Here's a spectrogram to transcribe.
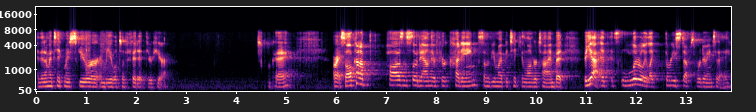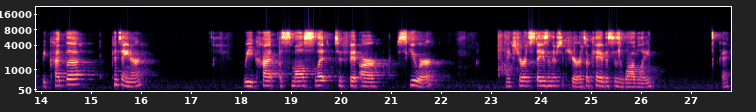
And then I'm gonna take my skewer and be able to fit it through here. Okay, all right, so I'll kind of pause and slow down there if you're cutting. Some of you might be taking longer time, but but yeah, it, it's literally like three steps we're doing today. We cut the container. We cut a small slit to fit our skewer. Make sure it stays in there secure. It's okay this is wobbly. Okay,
